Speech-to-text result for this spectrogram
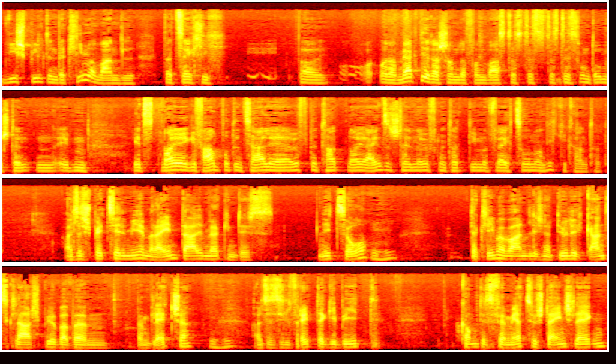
Wie spielt denn der Klimawandel tatsächlich oder merkt ihr da schon davon was, dass das, dass das unter Umständen eben jetzt neue Gefahrenpotenziale eröffnet hat, neue Einsatzstellen eröffnet hat, die man vielleicht so noch nicht gekannt hat? Also speziell wir im Rheintal merken das nicht so. Mhm. Der Klimawandel ist natürlich ganz klar spürbar beim, beim Gletscher. Mhm. Also Silfretter Gebiet kommt es vermehrt zu Steinschlägen.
